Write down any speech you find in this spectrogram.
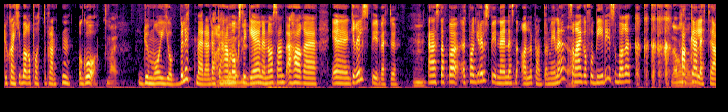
du kan ikke bare potte planten og gå. Nei du må jobbe litt med det. Dette ja, her med oksygenet nå, sant. Jeg har eh, grillspyd, vet du. Mm. Jeg har stappa et par grillspyd ned i nesten alle plantene mine. Ja. Så når jeg går forbi de, så bare hakker jeg litt. ja.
